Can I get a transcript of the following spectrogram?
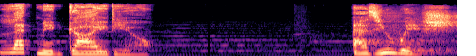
Let me guide you. As you wish.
